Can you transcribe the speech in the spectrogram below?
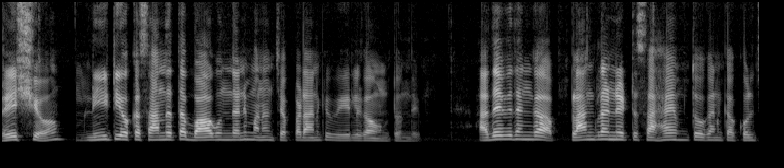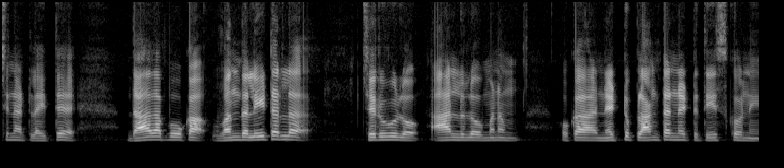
రేషియో నీటి యొక్క సాంద్రత బాగుందని మనం చెప్పడానికి వీలుగా ఉంటుంది. అదేవిధంగా ప్లాంక్ల నెట్ సహాయంతో కనుక కొలిచినట్లయితే దాదాపు ఒక వంద లీటర్ల చెరువులో ఆళ్ళలో మనం ఒక నెట్ ప్లాంక్టన్ నెట్ తీసుకొని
